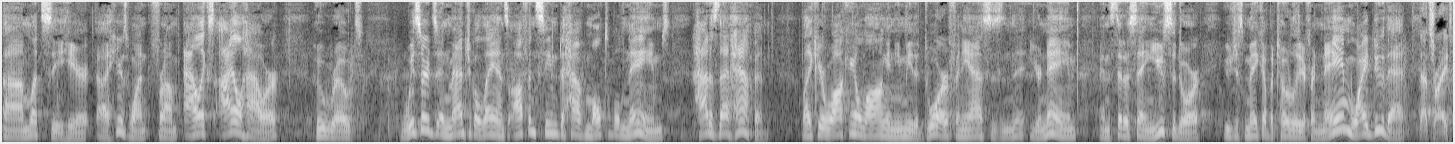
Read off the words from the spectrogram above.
Um, let's see here. Uh, here's one from Alex Eilhauer, who wrote Wizards and magical lands often seem to have multiple names. How does that happen? Like you're walking along and you meet a dwarf and he asks his your name, and instead of saying Usidore, you just make up a totally different name? Why do that? That's right.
